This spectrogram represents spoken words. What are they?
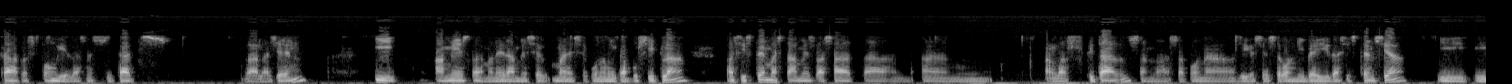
que respongui a les necessitats de la gent, i, a més, de la manera més, més econòmica possible. El sistema està més basat en, en, en els hospitals, en la segona, diguéssim, segon nivell d'assistència i, i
